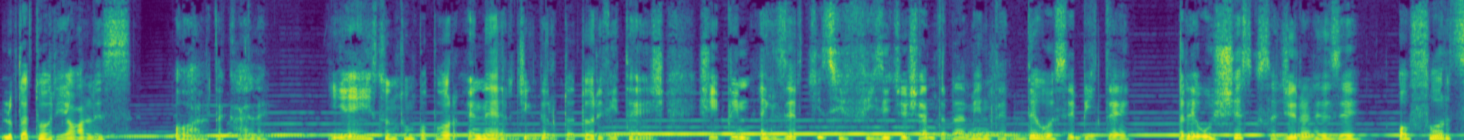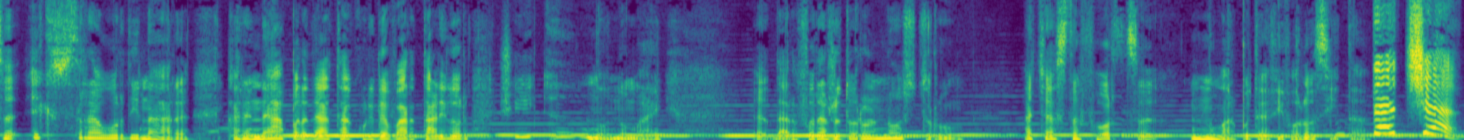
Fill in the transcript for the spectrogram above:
Luptătorii au ales o altă cale. Ei sunt un popor energic de luptători viteji și prin exerciții fizice și antrenamente deosebite reușesc să genereze o forță extraordinară care ne apără de atacurile vartarilor și eh, nu numai. Dar fără ajutorul nostru, această forță nu ar putea fi folosită. De ce?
